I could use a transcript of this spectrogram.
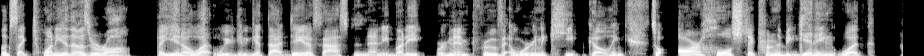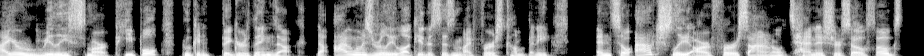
Looks like 20 of those were wrong. But you know what? We're going to get that data faster than anybody. We're going to improve and we're going to keep going. So our whole shtick from the beginning was hire really smart people who can figure things out. Now, I was really lucky. This isn't my first company. And so actually our first, I don't know, 10ish or so folks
